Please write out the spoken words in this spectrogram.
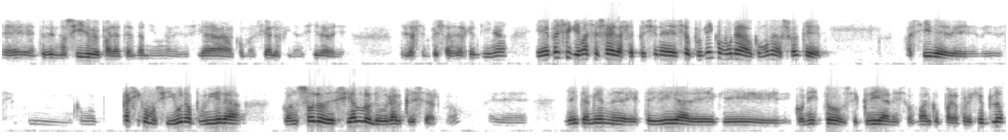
Eh, entonces no sirve para atender ninguna necesidad comercial o financiera de, de las empresas de Argentina y me parece que más allá de las expresiones de deseo, porque hay como una como una suerte así de, de, mm, como casi como si uno pudiera con solo desearlo lograr crecer, ¿no? Eh, y hay también eh, esta idea de que con esto se crean esos marcos para, por ejemplo,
